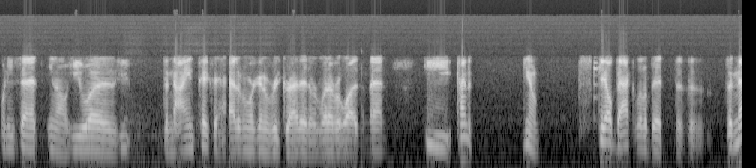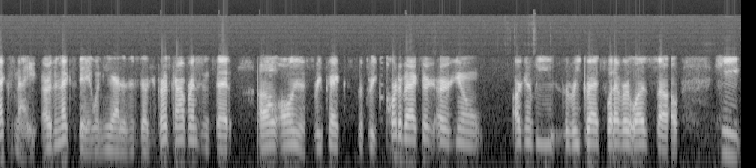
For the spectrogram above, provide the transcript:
when he said you know he was he, the nine picks ahead of him were going to regret it or whatever it was, and then he kind of you know scaled back a little bit the, the the next night or the next day when he had his introductory press conference and said, "Oh, only the three picks, the three quarterbacks are, are you know are going to be the regrets, whatever it was." So he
